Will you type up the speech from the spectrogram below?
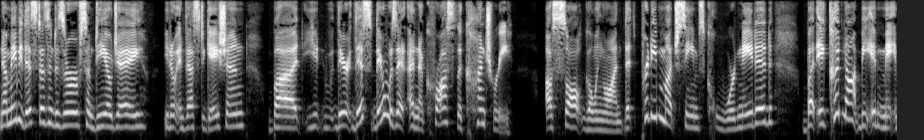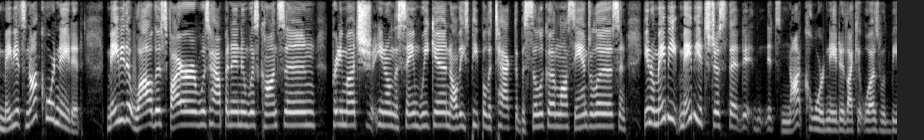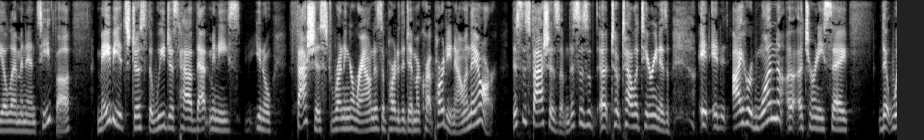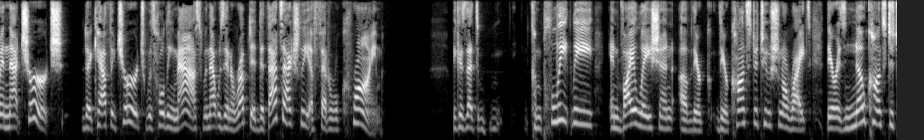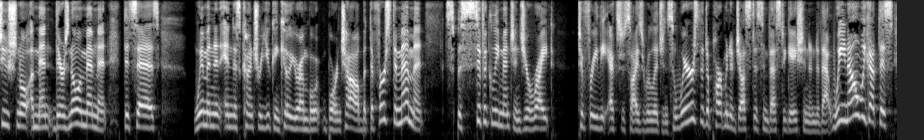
Now maybe this doesn't deserve some DOJ, you know, investigation, but you, there this there was a, an across the country assault going on that pretty much seems coordinated, but it could not be. It may, maybe it's not coordinated. Maybe that while this fire was happening in Wisconsin, pretty much you know in the same weekend, all these people attacked the basilica in Los Angeles, and you know maybe maybe it's just that it, it's not coordinated like it was with BLM and Antifa. Maybe it's just that we just have that many, you know, fascists running around as a part of the Democrat Party now, and they are. This is fascism. This is uh, totalitarianism. It, it, I heard one uh, attorney say that when that church, the Catholic Church, was holding mass, when that was interrupted, that that's actually a federal crime because that's completely in violation of their their constitutional rights. There is no constitutional amend. There's no amendment that says women in, in this country you can kill your unborn child. But the First Amendment specifically mentions your right to freely exercise religion. So where's the Department of Justice investigation into that? We know we got this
